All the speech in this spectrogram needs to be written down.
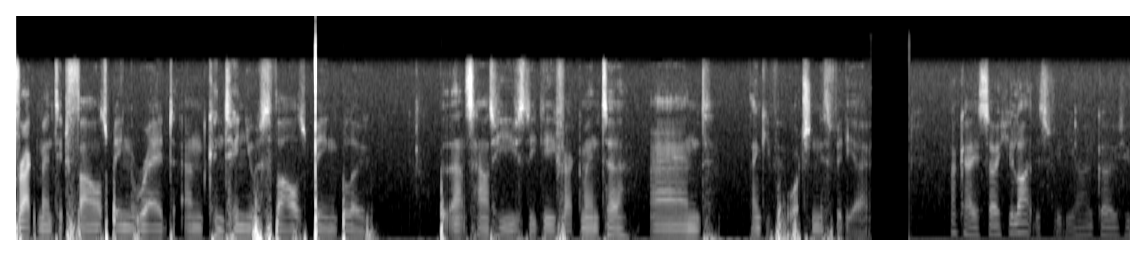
fragmented files being red and continuous files being blue. But that's how to use the defragmenter and thank you for watching this video Okay, so if you like this video, go to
